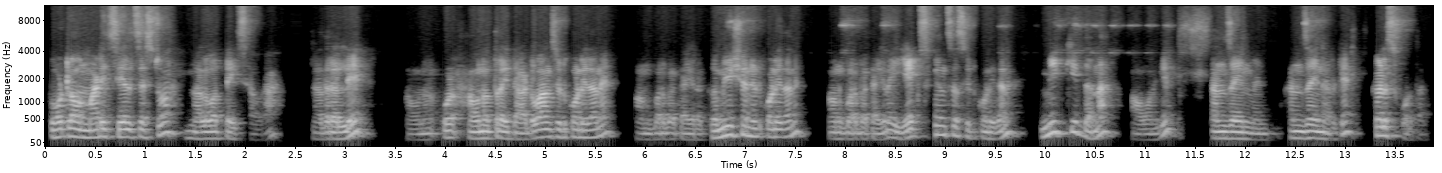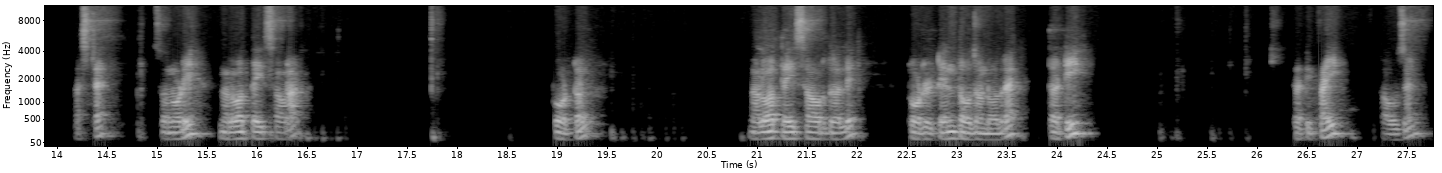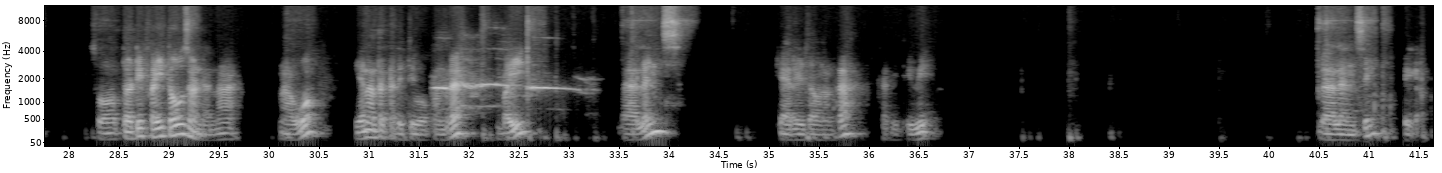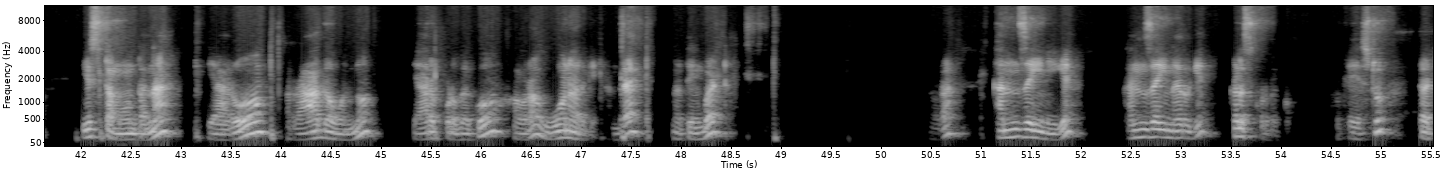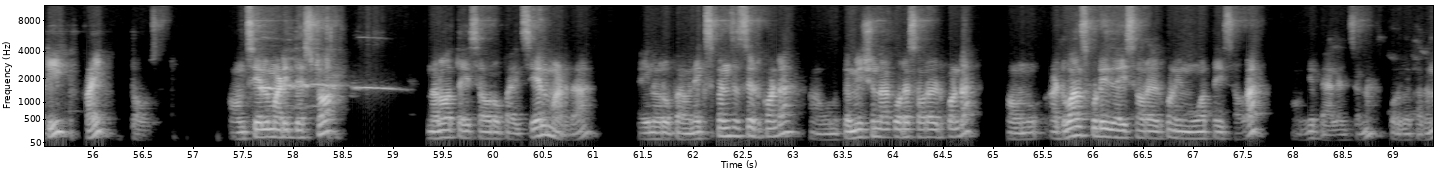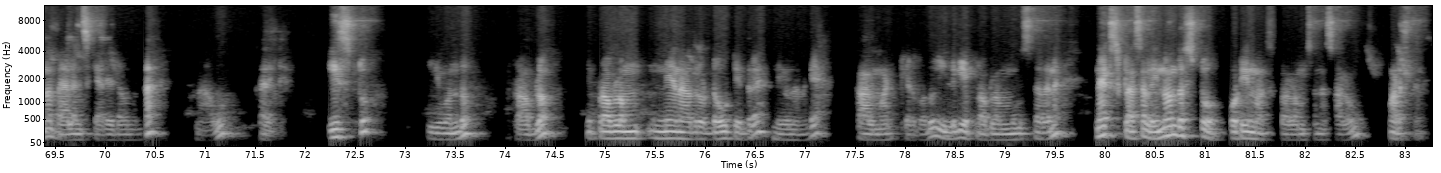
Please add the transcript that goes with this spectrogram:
ಟೋಟಲ್ ಅವ್ನು ಮಾಡಿದ ಸೇಲ್ಸ್ ಎಷ್ಟು? ನಲವತ್ತೈದು ಸಾವಿರ. ಅದರಲ್ಲಿ ಅವನ ಅವನ ಹತ್ರ ಇದ್ದ ಅಡ್ವಾನ್ಸ್ ಇಟ್ಕೊಂಡಿದ್ದಾನೆ, ಅವ್ನು ಬರ್ಬೇಕಾಗಿರೋ ಕಮಿಷನ್ ಇಟ್ಕೊಂಡಿದ್ದಾನೆ ಅವ್ನಿಗೆ ಬರ್ಬೇಕಾಗಿರೋ ಎಕ್ಸ್ಪೆನ್ಸಸ್ ಇಟ್ಕೊಂಡಿದ್ದಾನೆ, ಮಿಕ್ಕಿದ್ದನ್ನ ಅವನಿಗೆ ಕನ್ಸೈನ್ಮೆಂಟ್ ಕನ್ಸೈನರ್ಗೆ ಕಳಿಸ್ಕೊಡ್ತಾನೆ. ಅಷ್ಟೇ. ಸೊ ನೋಡಿ, ನಲವತ್ತೈದು ಸಾವಿರ. ಟೋಟಲ್ ನಲವತ್ತೈದು ಸಾವಿರದಲ್ಲಿ ಟೋಟಲ್ ಟೆನ್ ತೌಸಂಡ್ ಹೋದ್ರೆ thirty thirty five thousand so thirty five ತೌಸಂಡನ್ನು ನಾವು ಏನಂತ ಕರಿತೀವಪ್ಪ ಅಂದ್ರೆ ಬೈ ಬ್ಯಾಲೆನ್ಸ್ ಕ್ಯಾರಿ ಡೌನ್ ಅಂತ ಕರಿತೀವಿ. ಬ್ಯಾಲೆನ್ಸಿಂಗ್ ಫಿಗರ್ ಇಷ್ಟು ಅಮೌಂಟ್ ಅನ್ನ ಯಾರೋ ರಾಗವನ್ನು ಯಾರು ಕೊಡಬೇಕು? ಅವರ ಓನರ್ಗೆ ಅಂದ್ರೆ ನಥಿಂಗ್ ಬಟ್ ಅವರ ಕನ್ಸೈನಿಗೆ ಕನ್ಸೈನರ್ಗೆ ಕಳಿಸ್ಕೊಡ್ಬೇಕು. ಓಕೆ ಎಷ್ಟು? ತರ್ಟಿ ಫೈವ್ ತೌಸಂಡ್ ಅವ್ನು ಸೇಲ್ ಮಾಡಿದ್ದೆಷ್ಟು ನಲ್ವತ್ತೈದು ಸಾವಿರ ರೂಪಾಯಿ. ಸೇಲ್ ಮಾಡ್ದ. ಐನೂರು ರೂಪಾಯಿ. ಅವನ ಎಕ್ಸ್ಪೆನ್ಸಸ್ ಇಟ್ಕೊಂಡ. ಅವನು ಕಮಿಷನ್ ಹಾಕೋರೆ ಸಾವಿರ ಇಟ್ಕೊಂಡ. ಅವನು ಅಡ್ವಾನ್ಸ್ ಕೊಟ್ಟಿದ್ದು ಐದು ಸಾವಿರ ಇಟ್ಕೊಂಡು ಇನ್ನು ಮೂವತ್ತೈದು ಸಾವಿರ ಅವನಿಗೆ ಬ್ಯಾಲೆನ್ಸ್ ಅನ್ನ ಕೊಡ್ಬೇಕು. ಅದನ್ನ ಬ್ಯಾಲೆನ್ಸ್ ಕ್ಯಾರಿ ಡೌನ್ ಅಂತ ನಾವು ಕರಿತೀವಿ. ಇಷ್ಟು ಈ ಒಂದು ಪ್ರಾಬ್ಲಮ್ ಈ ಪ್ರಾಬ್ಲಮ್ ಇನ್ನೇನಾದ್ರೂ ಡೌಟ್ ಇದ್ರೆ ನೀವು ನನಗೆ ಕಾಲ್ ಮಾಡಿ ಕೇಳ್ಬೋದು. ಇಲ್ಲಿಗೆ ಪ್ರಾಬ್ಲಮ್ ಮುಗಿಸ್ತಾ ಇದ್ದಾನೆ ನೆಕ್ಸ್ಟ್ ಕ್ಲಾಸಲ್ಲಿ ಇನ್ನೊಂದಷ್ಟು ಫೋರ್ಟೀನ್ ಮಾರ್ಕ್ಸ್ ಪ್ರಾಬ್ಲಮ್ಸ್ ಅನ್ನ ಸಾಲ್ವ್ ಮಾಡಿಸ್ತೇನೆ.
